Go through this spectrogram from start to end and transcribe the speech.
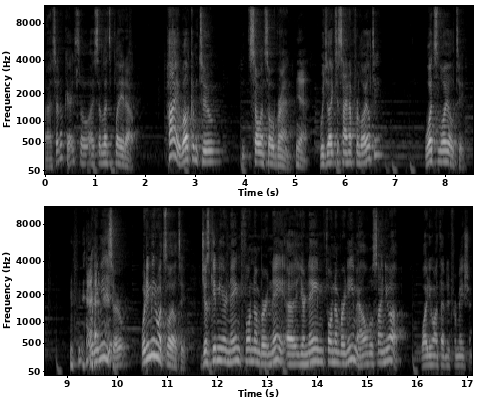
I said, okay. So I said, let's play it out. Hi, welcome to so and so brand. yeah. Would you like to sign up for loyalty? What's loyalty? What do you mean, sir? What do you mean, what's loyalty? Just give me your name, phone number, name, uh, your name, phone number, and email, and we'll sign you up. Why do you want that information?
